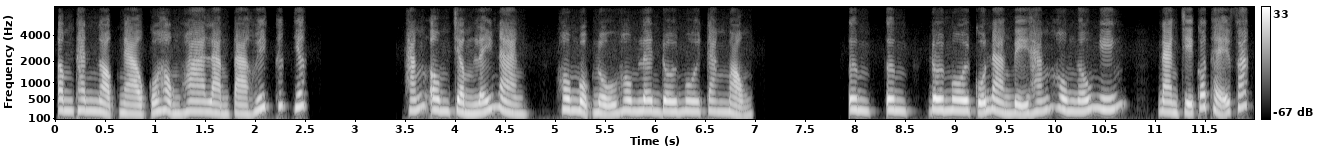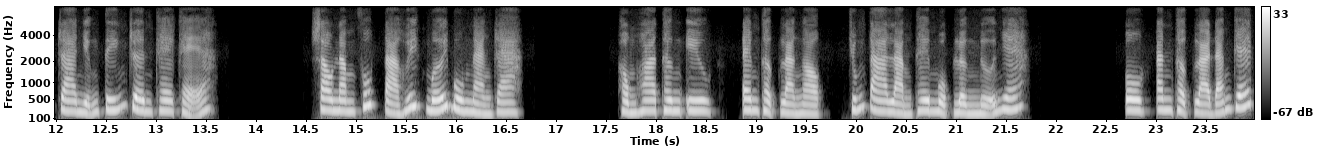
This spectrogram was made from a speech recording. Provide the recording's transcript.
Âm thanh ngọt ngào của hồng hoa làm tà huyết thức giấc. Hắn ôm chầm lấy nàng, hôn một nụ hôn lên đôi môi căng mọng. Ưm, ưm, đôi môi của nàng bị hắn hôn ngấu nghiến, nàng chỉ có thể phát ra những tiếng rên khe khẽ. Sau 5 phút tà huyết mới buông nàng ra. Hồng hoa thân yêu, em thật là ngọt, chúng ta làm thêm một lần nữa nhé. Ô, anh thật là đáng ghét,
